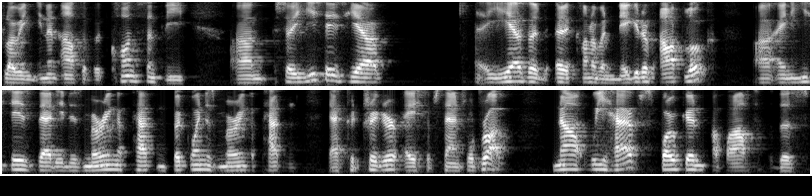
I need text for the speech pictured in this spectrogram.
flowing in and out of it constantly. Um, so he says here, he has a, a kind of a negative outlook, uh, and he says that it is mirroring a pattern. Bitcoin is mirroring a pattern that could trigger a substantial drop. Now, we have spoken about this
